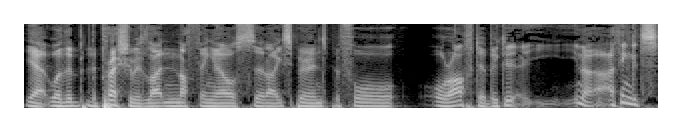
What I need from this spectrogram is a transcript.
Yeah, well, the the pressure is like nothing else that I experienced before or after because you know I think it's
